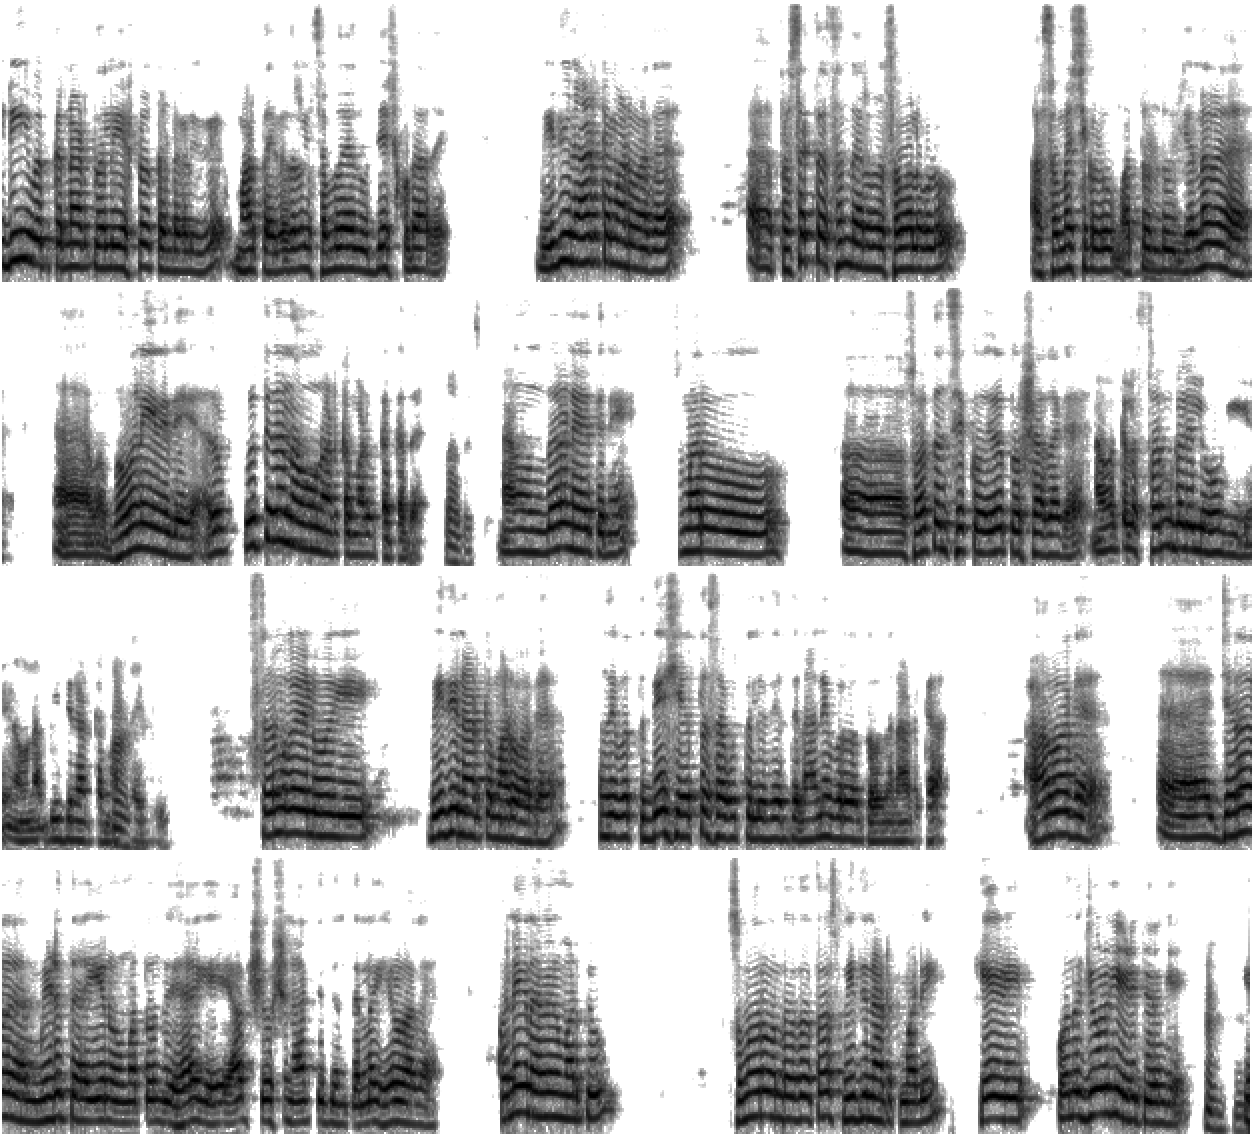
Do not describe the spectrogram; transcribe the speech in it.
ಇಡೀ ಇವತ್ತು ಕರ್ನಾಟಕದಲ್ಲಿ ಎಷ್ಟೋ ತಂಡಗಳಿವೆ ಮಾಡ್ತಾ ಇವೆ. ಅದರಲ್ಲಿ ಸಮುದಾಯದ ಉದ್ದೇಶ ಕೂಡ ಅದೇ. ಬೀದಿ ನಾಟಕ ಮಾಡುವಾಗ ಪ್ರಸಕ್ತ ಸಂದರ್ಭದ ಸವಾಲುಗಳು ಆ ಸಮಸ್ಯೆಗಳು ಮತ್ತೊಂದು ಜನರ ಭವನ ಏನಿದೆ ಅದ್ರ ಕುರಿತನ ನಾವು ನಾಟಕ ಮಾಡ್ಬೇಕಾಗದ ನಾನು ಒಂದು ಉದಾಹರಣೆ ಹೇಳ್ತೀನಿ. ಸುಮಾರು ಸ್ವಾತಂತ್ರ್ಯ ಸಿಕ್ಕು ಐವತ್ತು ವರ್ಷ ಆದಾಗ ನಾವು ಕೆಲ ಸ್ಲಮ್ಗಳಲ್ಲಿ ಹೋಗಿ ನಾವು ಬೀದಿ ನಾಟಕ ಮಾಡ್ತಾ ಇದ್ವಿ. ಸ್ಟ್ರಮ್ಗಳಲ್ಲಿ ಹೋಗಿ ಬೀದಿ ನಾಟಕ ಮಾಡುವಾಗ ಅಂದ್ರೆ ಇವತ್ತು ದೇಶ ಎತ್ತ ಸಾಗುತ್ತಲಿದೆ ಅಂತ ನಾನೇ ಬರೆದಂತ ಒಂದು ನಾಟಕ. ಆವಾಗ ಜನರ ಮಿಡಿತ ಏನು ಮತ್ತೊಂದು ಹೇಗೆ ಯಾಕೆ ಶೋಷಣೆ ಆಗ್ತಿದೆ ಅಂತೆಲ್ಲ ಹೇಳುವಾಗ ಕೊನೆಗೆ ನಾವೇನು ಮಾಡ್ತೀವಿ? ಸುಮಾರು ಒಂದು ಅರ್ಧ ತಾಸು ಬೀದಿ ನಾಟಕ ಮಾಡಿ ಹೇಳಿ ಒಂದು ಜೋಳಿಗೆ ಹಿಡಿತೀವಿ ಹಂಗೆ.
